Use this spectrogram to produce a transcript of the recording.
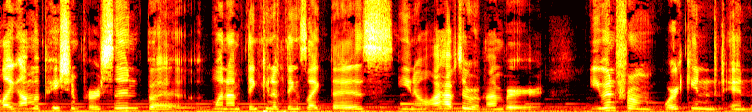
like I'm a patient person, but when I'm thinking of things like this, you know, I have to remember even from working in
